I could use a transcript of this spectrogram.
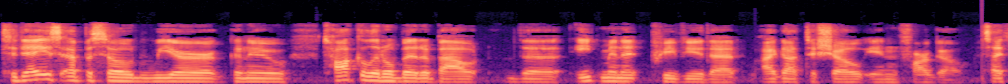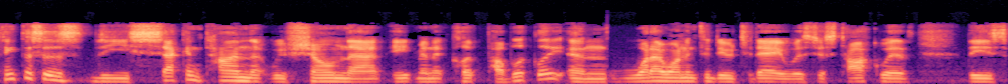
today's episode, we are going to talk a little bit about the eight minute preview that I got to show in Fargo. So I think this is the second time that we've shown that eight minute clip publicly. And what I wanted to do today was just talk with these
